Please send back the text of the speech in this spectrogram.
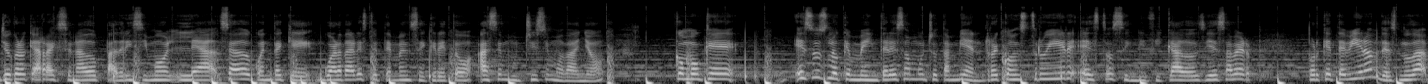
yo creo que ha reaccionado padrísimo, le se ha dado cuenta que guardar este tema en secreto hace muchísimo daño. Como que eso es lo que me interesa mucho también, reconstruir estos significados y es saber, porque te vieron desnuda,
